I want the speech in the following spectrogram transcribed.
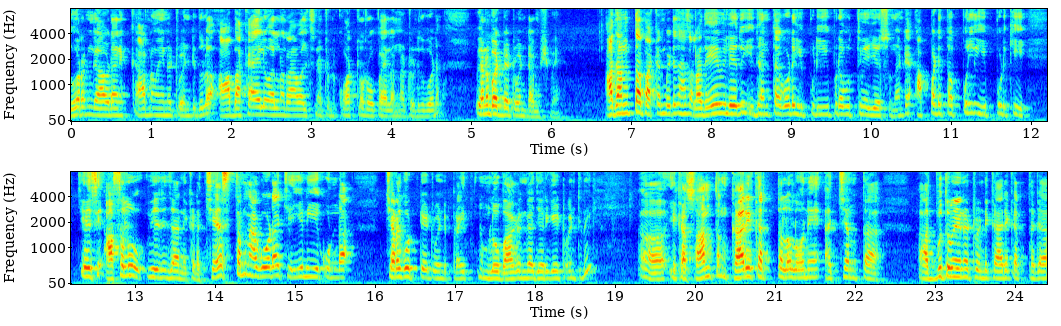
దూరం కావడానికి కారణమైనటువంటిదిలో ఆ బకాయిల వలన రావాల్సినటువంటి కోట్ల రూపాయలు అన్నటువంటిది కూడా వినబడ్డటువంటి అంశమే. అదంతా పక్కన పెడితే అసలు అదేమీ లేదు. ఇదంతా కూడా ఇప్పుడు ఈ ప్రభుత్వమే చేస్తుంది. అంటే అప్పటి తప్పుల్ని ఇప్పటికి చేసి అసలు నిజాన్ని ఇక్కడ చేస్తున్నా కూడా చేయనీయకుండా చెడగొట్టేటువంటి ప్రయత్నంలో భాగంగా జరిగేటువంటిది. ఇక శాంతం కార్యకర్తలలోనే అత్యంత అద్భుతమైనటువంటి కార్యకర్తగా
